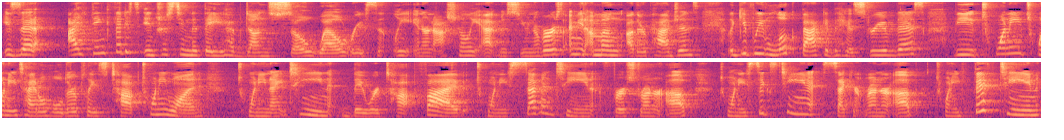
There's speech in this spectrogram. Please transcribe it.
is that I think that it's interesting that they have done so well recently internationally at Miss Universe. I mean, among other pageants. Like if we look back at the history of this, the 2020 title holder placed top 21, 2019, they were top five. 2017, first runner up. 2016, second runner up. 2015,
